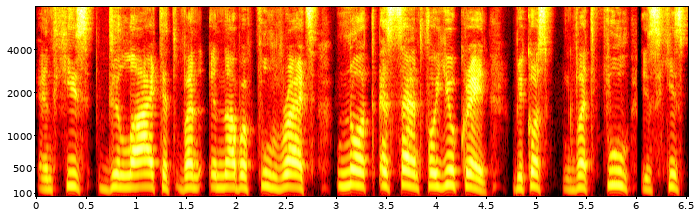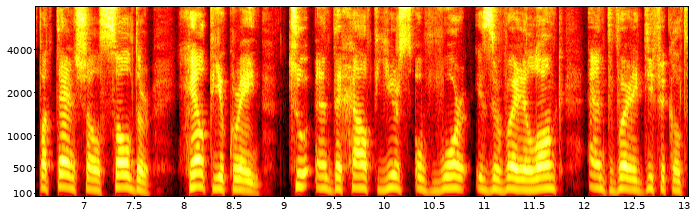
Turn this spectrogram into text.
and he's delighted when another fool writes not a cent for Ukraine, because that fool is his potential soldier. Help Ukraine. Two and a half years of war is very long and very difficult,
